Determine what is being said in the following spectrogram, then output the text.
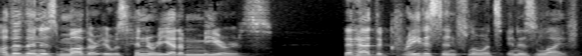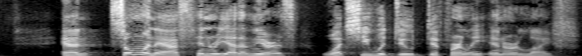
Other than his mother, it was Henrietta Mears that had the greatest influence in his life. And someone asked Henrietta Mears what she would do differently in her life.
